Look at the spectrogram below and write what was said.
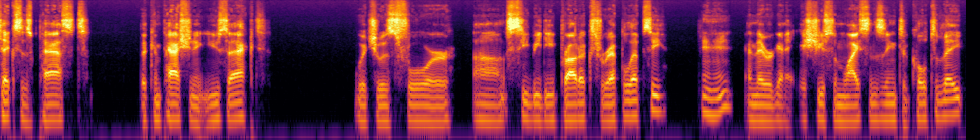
Texas passed the Compassionate Use Act, which was for uh, CBD products for epilepsy. Mm-hmm. And they were going to issue some licensing to cultivate.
